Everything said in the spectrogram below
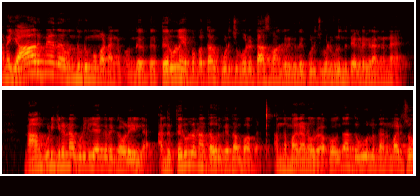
ஆனால் யாருமே அதை வந்து விரும்ப மாட்டாங்க. இப்போ இந்த தெருவில் எப்போ பார்த்தாலும் குடிச்சு போட்டு டாஸ்மாக் இருக்குது குடிச்சு போட்டு விழுந்துட்டே கிடக்குறாங்கன்னு நான் குடிக்கிறேன்னா குடிக்கலையாங்கிற கவலை இல்லை. அந்த தெருவில் நான் தவிர்க்க தான் பார்ப்பேன். அந்த மாதிரியான ஒரு அப்போ வந்து அந்த ஊரில் அந்த மாதிரி ஸோ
